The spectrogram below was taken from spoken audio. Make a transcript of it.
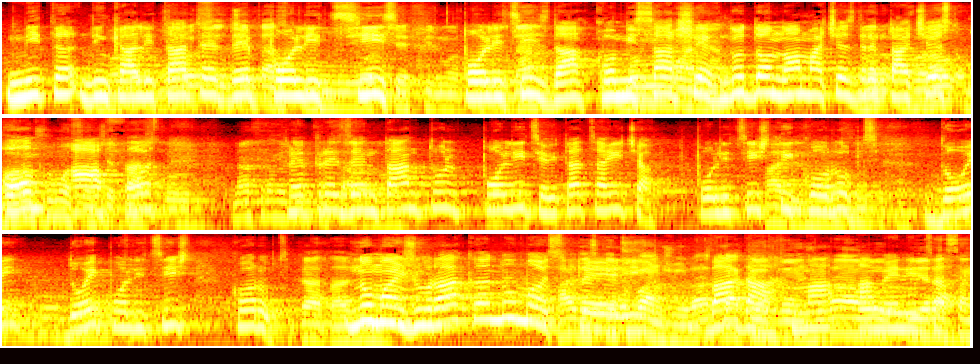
mită din calitate de polițist, polițist, da? Comisar șef. Nu, domnul, am acest drept. Acest om a fost reprezentantul poliției. Uitați aici, polițiștii corupți. Doi, doi polițiști corupți. nu mă înjura că nu mă sperii. Haideți că nu v-am jurat. Ba da, m-a amenințat.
